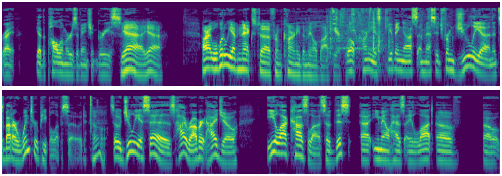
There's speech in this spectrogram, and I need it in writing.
Right. Yeah, the polymers of ancient Greece. Yeah, yeah. All right, well, what do we have next uh, from Carney the mailbot here? Well, Carney is giving us a message from Julia, and it's about our Winter People episode. Oh. So Julia says, Hi, Robert. Hi, Joe. Ila Kazla. So this uh, email has a lot of uh,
